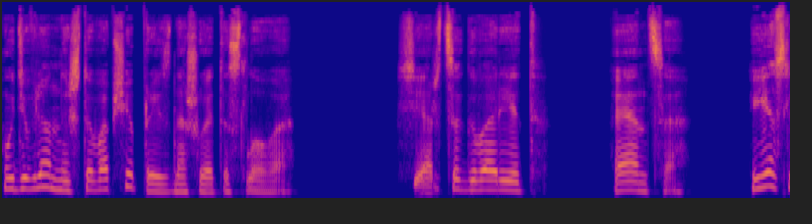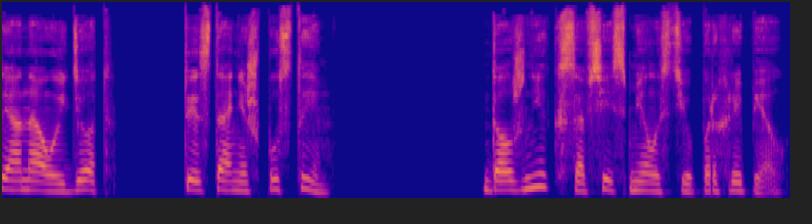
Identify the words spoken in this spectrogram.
удивленный, что вообще произношу это слово. Сердце говорит, Энца, если она уйдет, ты станешь пустым. Должник со всей смелостью прохрипел.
